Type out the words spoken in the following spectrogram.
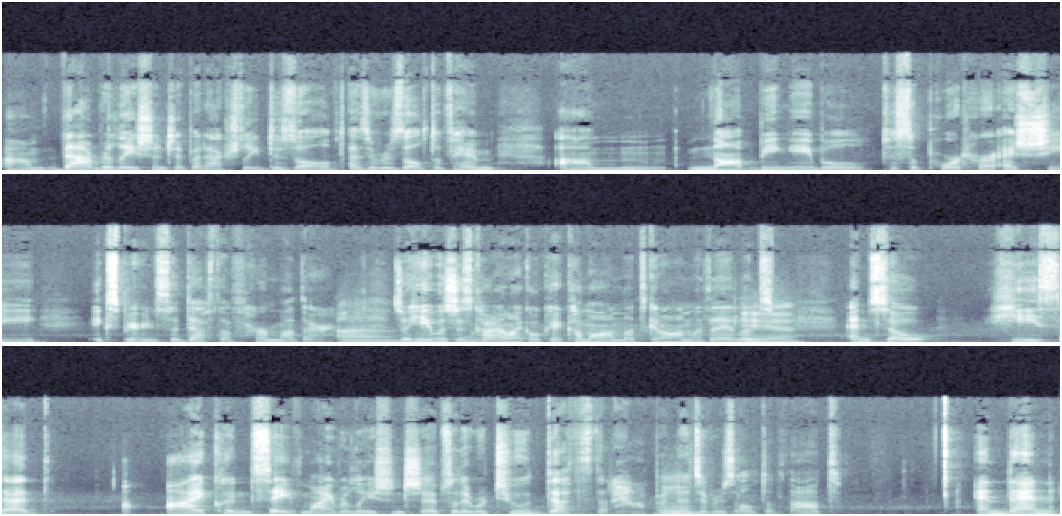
um, that relationship had actually dissolved as a result of him um, not being able to support her as she experienced the death of her mother. so he was just kind of like, okay, come on, let's get on with it. Let's. Yeah. And so he said, I couldn't save my relationship. So there were two deaths that happened as a result of that. And then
